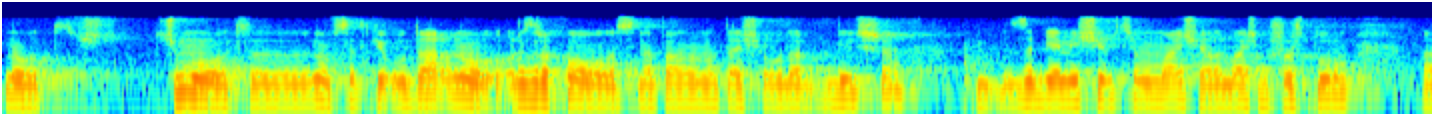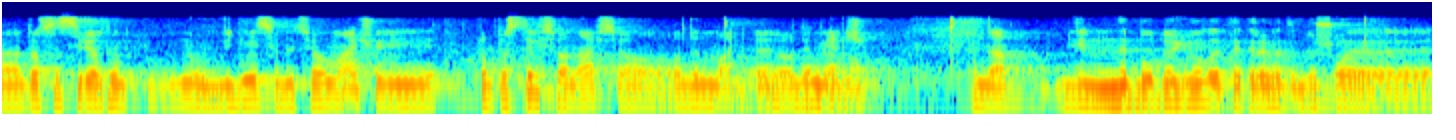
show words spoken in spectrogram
Ну, от, чому от, ну, все-таки удар ну, розраховувалося, напевно, на те, що удар більше заб'є м'ячів в цьому матчі, але бачимо, що штурм досить серйозно ну, віднісся до цього матчу і пропустив всього на всього один, один м'яч. Да. Дім, не буду юлити, кривити душою. е,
